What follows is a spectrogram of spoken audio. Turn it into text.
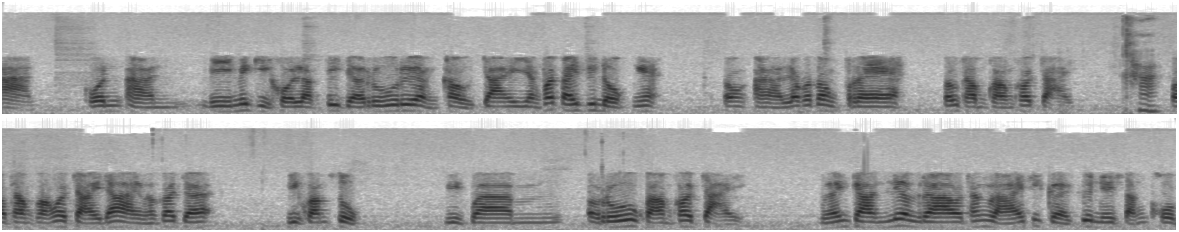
อ่าน คนอ่านมีไม่กี่คนหลักที่จะรู้เรื่องเข้าใจอย่างพระไตรปิฎกเนี่ย ต้องอ่านแล้วก็ต้องแปลต้องทำความเข้าใจค่ะพอทำความเข้าใจได้มันก็จะมีความสุข มีความรู้ความเข้าใจ เหมือนกันเรื่องราวทั้งหลายที่เกิดขึ้นในสังคม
